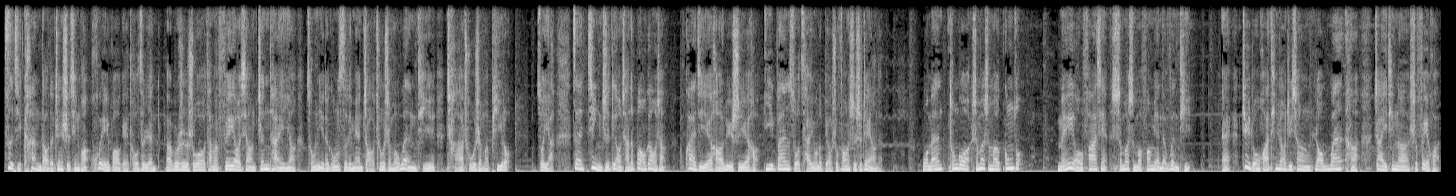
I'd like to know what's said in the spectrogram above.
自己看到的真实情况汇报给投资人，而不是说他们非要像侦探一样从你的公司里面找出什么问题，查出什么纰漏。所以啊，在尽职调查的报告上，会计也好，律师也好，一般所采用的表述方式是这样的。我们通过什么什么工作，没有发现什么什么方面的问题。哎，这种话听上去像绕弯哈，乍一听呢是废话，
